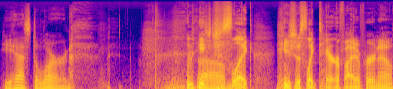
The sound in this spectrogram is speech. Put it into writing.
he has to learn And he's just Um, like he's just like terrified of her now.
